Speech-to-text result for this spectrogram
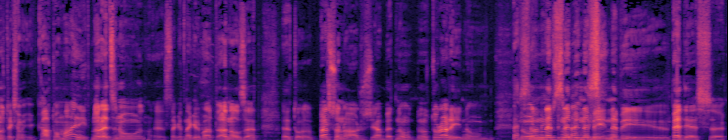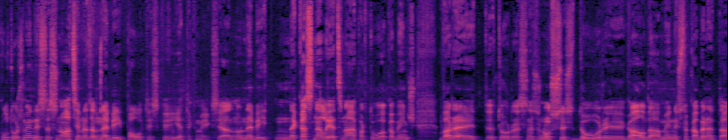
nu, teiksim, kā to mainīt, nu, redz, nu, es tagad negribu analizēt to personāžus, jā, bet, nu, nu tur arī, nu, nu nebija, nebija, nebija, nebija pēdējais kultūras ministrs, no acīm redzam, nebija politiski ļoti ietekmīgs. Ja? Nu, nebija, nekas neliecināja par to, ka viņš varēja tur nezinu, uzsist dūri galdā ministru kabinetā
